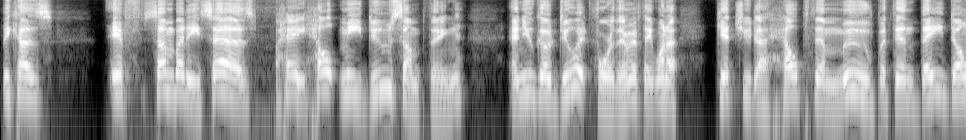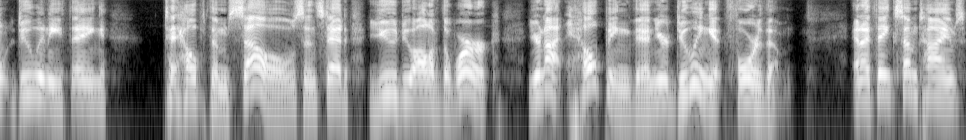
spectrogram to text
Because if somebody says, Hey, help me do something, and you go do it for them, if they want to get you to help them move, but then they don't do anything to help themselves, instead, you do all of the work, you're not helping then, you're doing it for them. And I think sometimes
